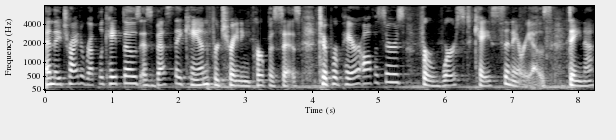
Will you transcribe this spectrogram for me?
and they try to replicate those as best they can for training purposes to prepare officers for worst case scenarios. Dana.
